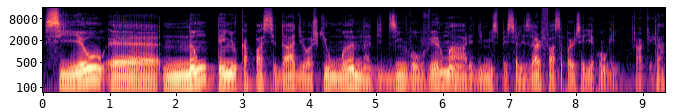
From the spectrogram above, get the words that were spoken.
Se eu é, não tenho capacidade, eu acho que humana, de desenvolver uma área, de me especializar, faça parceria com alguém. Okay. Tá?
